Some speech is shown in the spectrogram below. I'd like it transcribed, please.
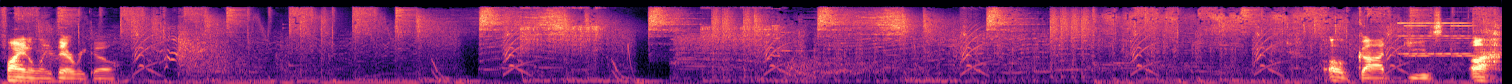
Finally, there we go. Oh god, jeez. Ah.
